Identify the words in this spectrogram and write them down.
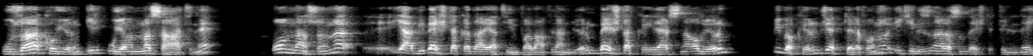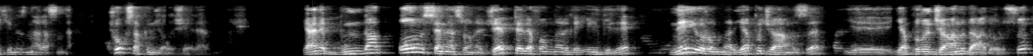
uzağa koyuyorum ilk uyanma saatine. Ondan sonra e, ya bir beş dakika daha yatayım falan filan diyorum. Beş dakika ilerisine alıyorum. Bir bakıyorum cep telefonu ikimizin arasında işte. Tülinle ikimizin arasında. Çok sakıncalı şeyler bunlar. Yani bundan 10 sene sonra cep telefonları ile ilgili ne yorumlar yapacağımızı, e, yapılacağını daha doğrusu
